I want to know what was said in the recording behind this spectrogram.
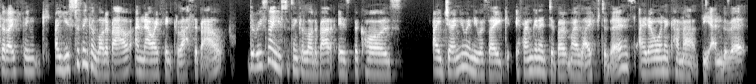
that I think I used to think a lot about and now I think less about. The reason I used to think a lot about is because I genuinely was like, if I'm going to devote my life to this, I don't want to come out the end of it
